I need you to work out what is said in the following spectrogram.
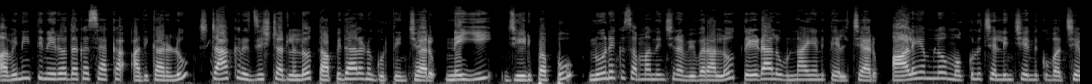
అవినీతి నిరోధక శాఖ అధికారులు స్టాక్ రిజిస్టర్లలో తప్పిదాలను గుర్తించారు. నెయ్యి జీడిపప్పు నూనెకు సంబంధించిన వివరాల్లో తేడాలు ఉన్నాయని తేల్చారు. ఆలయంలో మొక్కులు చెల్లించేందుకు వచ్చే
